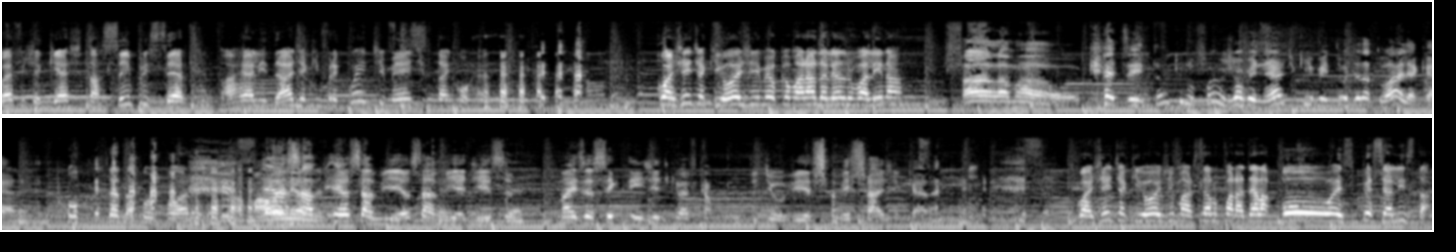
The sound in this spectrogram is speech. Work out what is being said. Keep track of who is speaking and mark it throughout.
Speaker 1: O FGCast tá sempre certo. A realidade é que frequentemente está incorreto. Com a gente aqui hoje, meu camarada Leandro Valina.
Speaker 2: Fala mal. Quer dizer então que não foi o Jovem Nerd que inventou o dia da toalha, cara?
Speaker 1: Você tá por fora.
Speaker 2: eu, sabia, eu sabia, eu sabia disso. Mas eu sei que tem gente que vai ficar puto de ouvir essa mensagem, cara.
Speaker 1: Com a gente aqui hoje, Marcelo Paradela, o especialista.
